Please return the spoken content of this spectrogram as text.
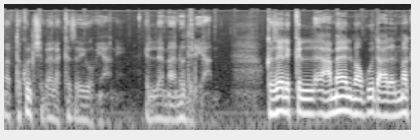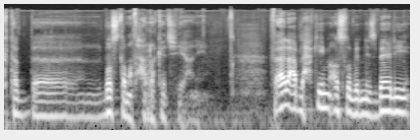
ما بتاكلش بقالك كذا يوم يعني إلا ما ندر يعني. وكذلك الأعمال موجودة على المكتب البوسطة ما اتحركتش يعني. فقال عبد الحكيم أصله بالنسبة لي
